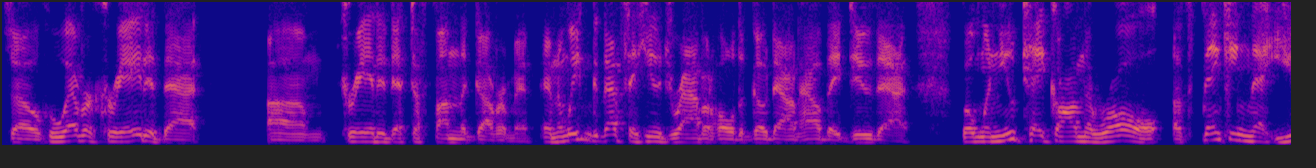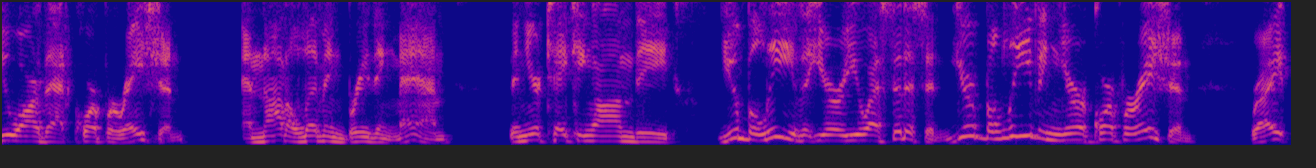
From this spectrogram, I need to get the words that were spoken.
So whoever created that um, created it to fund the government. And we that's a huge rabbit hole to go down how they do that. But when you take on the role of thinking that you are that corporation and not a living, breathing man, then you're taking on the you believe that you're a US citizen. You're believing you're a corporation, right?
